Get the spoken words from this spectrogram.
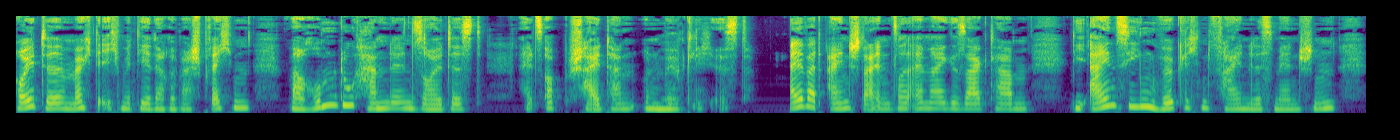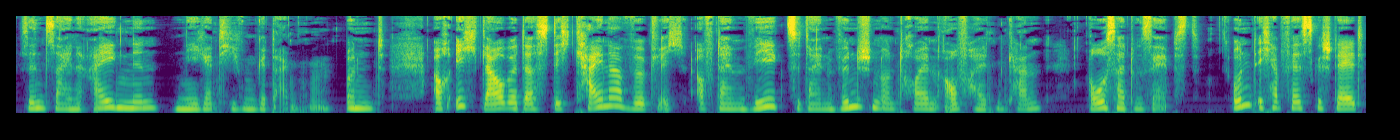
Heute möchte ich mit dir darüber sprechen, warum du handeln solltest, als ob Scheitern unmöglich ist. Albert Einstein soll einmal gesagt haben, die einzigen wirklichen Feinde des Menschen sind seine eigenen negativen Gedanken. Und auch ich glaube, dass dich keiner wirklich auf deinem Weg zu deinen Wünschen und Träumen aufhalten kann, außer du selbst. Und ich habe festgestellt,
